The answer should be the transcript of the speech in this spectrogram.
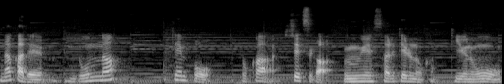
中でどんな店舗とか施設が運営されてるのかっていうのを、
